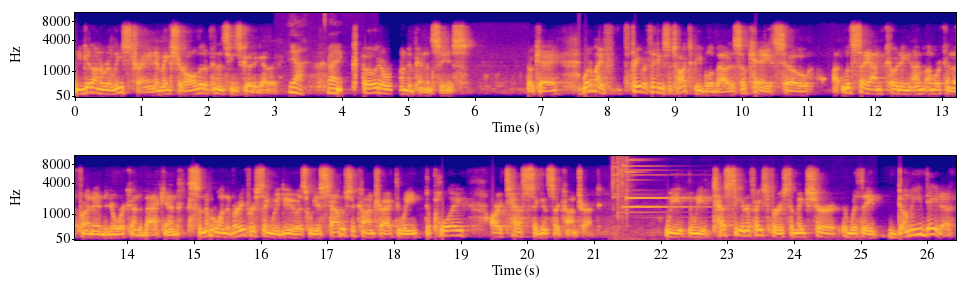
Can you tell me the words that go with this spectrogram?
You get on a release train and make sure all the dependencies go together. Yeah, right. Code around dependencies. Okay. One of my favorite things to talk to people about is okay, so uh, let's say I'm coding, I'm, I'm, working on the front end and you're working on the back end. So, number one, the very first thing we do is we establish a contract and we deploy our tests against that contract we we test the interface first to make sure with a dummy data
